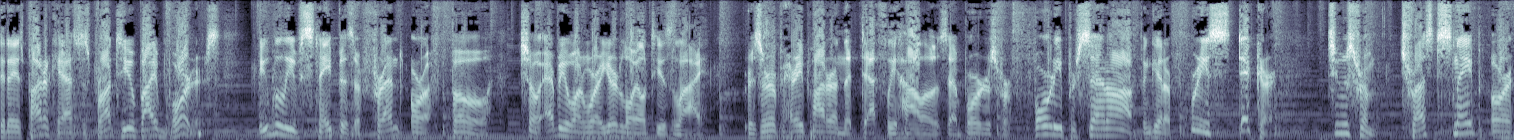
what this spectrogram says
Today's podcast is brought to you by Borders. Do you believe Snape is a friend or a foe? Show everyone where your loyalties lie. Reserve Harry Potter and the Deathly Hallows at Borders for 40% off and get a free sticker. Choose from Trust Snape or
